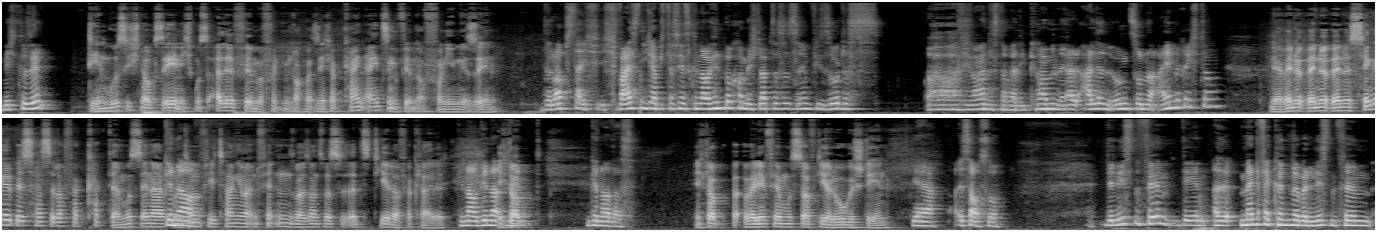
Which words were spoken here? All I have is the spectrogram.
Nicht gesehen? Den muss ich noch sehen. Ich muss alle Filme von ihm noch mal sehen. Ich habe keinen einzigen Film noch von ihm gesehen. The Lobster, ich, ich weiß nicht, ob ich das jetzt genau hinbekomme. Ich glaube, das ist irgendwie so, dass. Oh, wie war das nochmal? Die kommen alle in irgendeine so Einrichtung. Ja, wenn du, wenn du, wenn du Single bist, hast du doch verkackt. Dann musst du innerhalb genau. von so vielen Tagen jemanden finden, weil sonst wirst du als Tier da verkleidet. Genau, genau. Ich glaube, genau das. Ich glaube, bei dem Film musst du auf Dialoge stehen. Ja, ist auch so. Den nächsten Film, den, also im Endeffekt könnten wir über den nächsten Film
